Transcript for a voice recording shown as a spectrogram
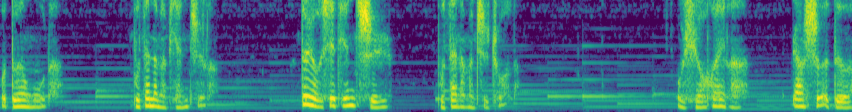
我顿悟了，不再那么偏执了，对有些坚持不再那么执着了。我学会了让舍得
